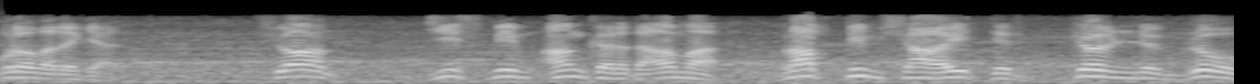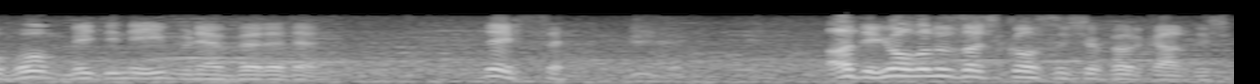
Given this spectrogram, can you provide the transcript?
Buralara geldim. Şu an cismim Ankara'da ama Rabbim şahittir. Gönlüm, ruhum Medine-i Münevvere'de. Neyse. Hadi yolunuz açık olsun şoför kardeşim.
